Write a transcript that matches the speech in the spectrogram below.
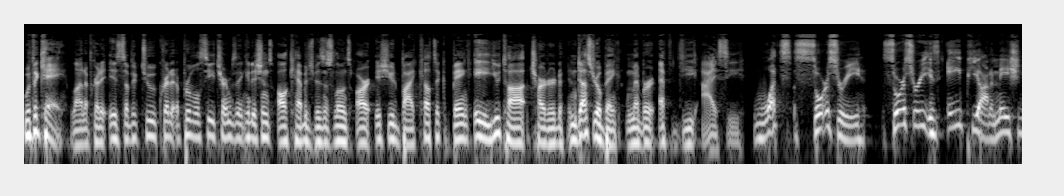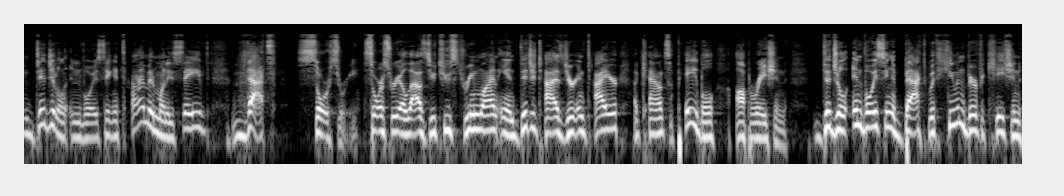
with a K. Line of credit is subject to credit approval. See terms and conditions. All Kabbage business loans are issued by Celtic Bank, a Utah chartered industrial bank member FDIC. What's Sourcery? Sourcery is AP automation, digital invoicing, and time and money saved. That's Sourcery. Sourcery allows you to streamline and digitize your entire accounts payable operation. Digital invoicing backed with human verification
